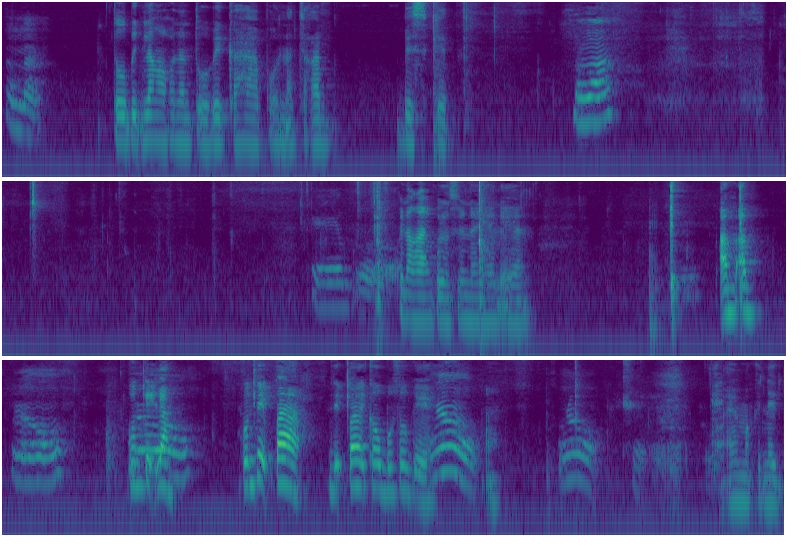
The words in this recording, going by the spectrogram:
Mama. Tubig lang ako ng tubig kahapon at saka biscuit. Mama. Pinakain ko yung sinayala yan. Am, am. No. Kunti lang. Kunti pa. Hindi pa ikaw busog eh. No. Ah. No. Ayaw makinig.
